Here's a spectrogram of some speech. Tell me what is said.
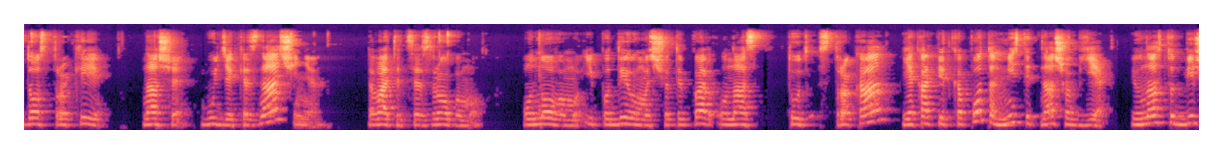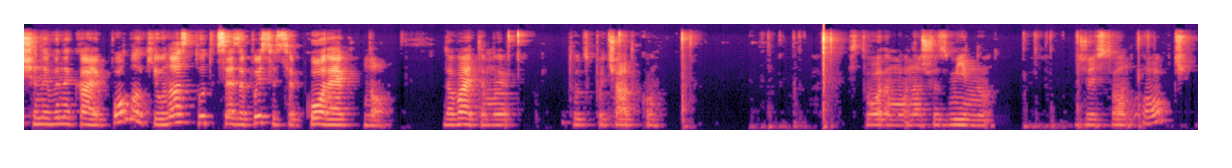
до строки наше будь-яке значення. Давайте це зробимо оновимо і подивимося, що тепер у нас тут строка, яка під капотом містить наш об'єкт. І у нас тут більше не виникає помилки, у нас тут все записується коректно. Давайте ми тут спочатку створимо нашу змінну JSON-Obj,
